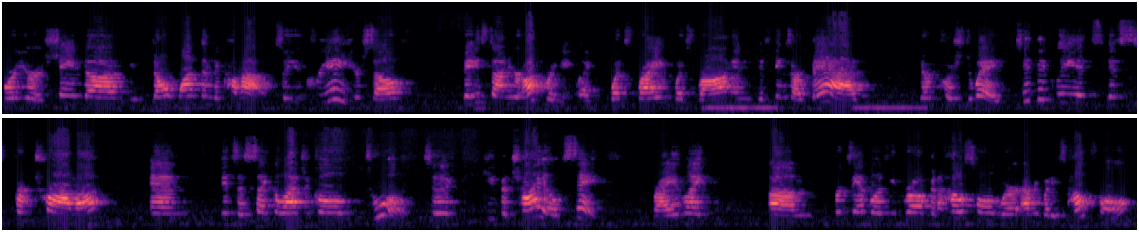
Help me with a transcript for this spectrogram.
or you're ashamed of, you don't want them to come out. So you create yourself based on your upbringing, like what's right, what's wrong, and if things are bad, they're pushed away. Typically, it's it's from trauma, and it's a psychological tool to keep a child safe, right? Like, um, for example, if you grow up in a household where everybody's helpful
